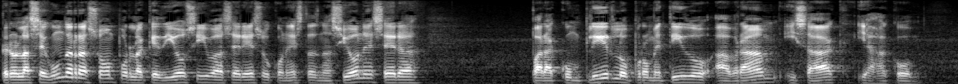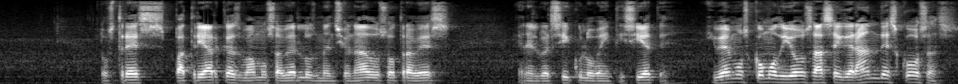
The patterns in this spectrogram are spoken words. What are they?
Pero la segunda razón por la que Dios iba a hacer eso con estas naciones era para cumplir lo prometido a Abraham, Isaac y a Jacob. Los tres patriarcas vamos a verlos mencionados otra vez en el versículo 27. Y vemos cómo Dios hace grandes cosas.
